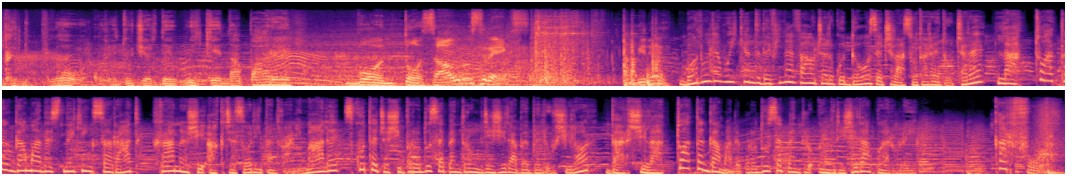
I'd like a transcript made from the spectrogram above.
Când plouă cu reduceri de weekend apare Bontosaurus Rex Bine? Bonul de weekend devine voucher cu 20% reducere la toată gama de snacking sărat, hrană și accesorii pentru animale, scutece și produse pentru îngrijirea bebelușilor, dar și la toată gama de produse pentru îngrijirea părului. Carrefour.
